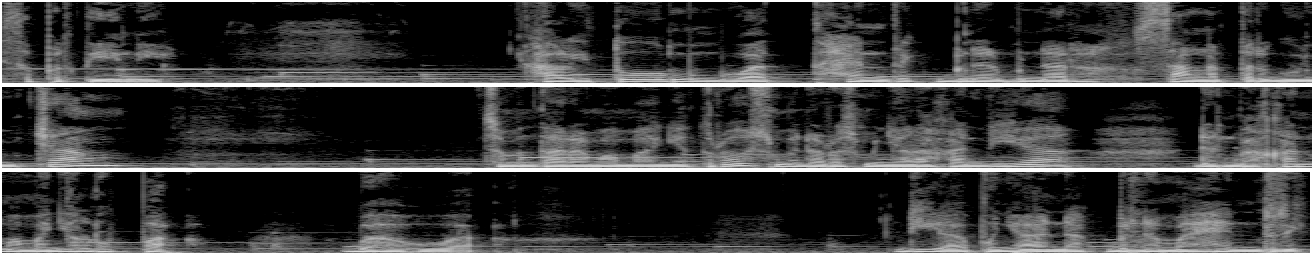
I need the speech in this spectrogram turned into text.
seperti ini." Hal itu membuat Hendrik benar-benar sangat terguncang Sementara mamanya terus menerus menyalahkan dia dan bahkan mamanya lupa bahwa dia punya anak bernama Hendrik.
